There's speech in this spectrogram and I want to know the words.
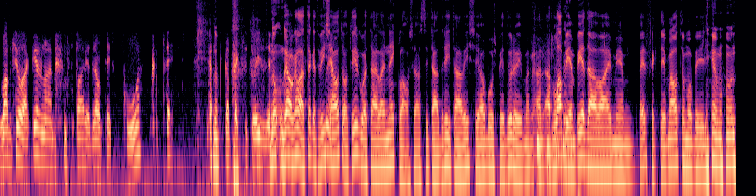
labi cilvēki pierunāja, bet pārējie draugi teica, ko, kāpēc? Kā, Nu. kāpēc tu to izdarīji? Nu, Galu galā tagad visi Nu, jā. auto tirgotāji, lai neklausās. Citādi rītā visi jau būs pie durvīm ar, ar, ar labiem piedāvājumiem, perfektiem automobīļiem. Un,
